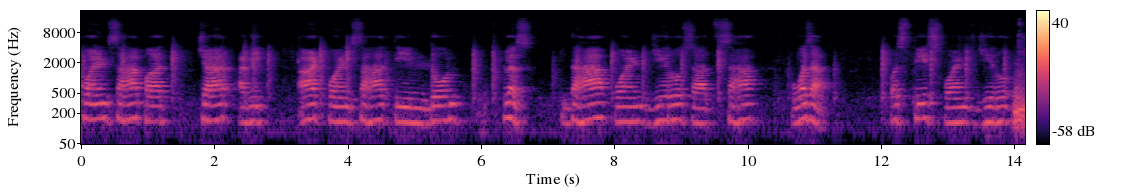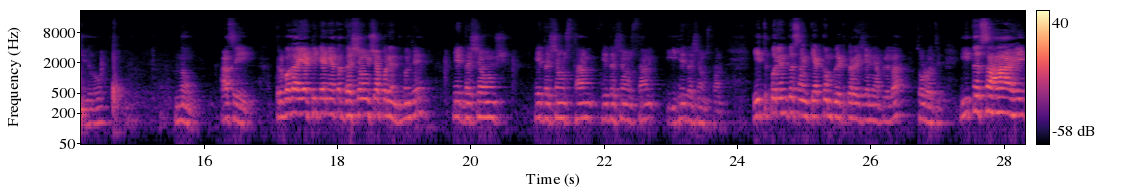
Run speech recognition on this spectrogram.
पॉईंट सहा पाच चार अधिक आठ पॉईंट सहा तीन दोन प्लस दहा पॉईंट झिरो सात सहा वजा पस्तीस पॉईंट झिरो झिरो नऊ. असे येईल. तर बघा या ठिकाणी आता दशांशापर्यंत म्हणजे हे दशांश हे दशांश स्थान हे दशांश स्थान हे दशांश स्थान इथपर्यंत संख्या कंप्लीट करायची आणि आपल्याला सोडवायची. इथं सहा आहे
